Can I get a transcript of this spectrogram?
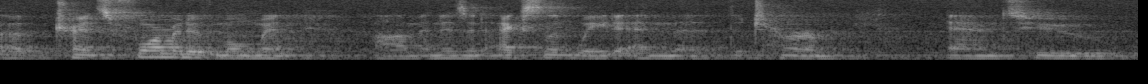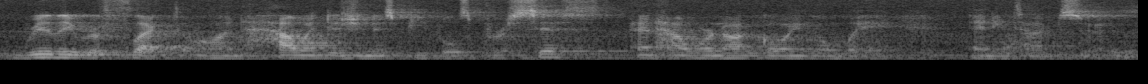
a transformative moment um, and is an excellent way to end the, the term and to really reflect on how indigenous peoples persist and how we're not going away anytime soon.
